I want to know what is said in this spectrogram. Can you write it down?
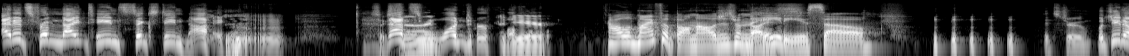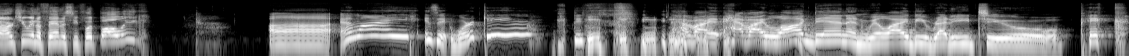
And it's from 1969. That's 69. wonderful. Good year. All of my football knowledge is from Nice. the 80s, so It's true. But Gina, aren't you in a fantasy football league? Uh, am I? Is it working? Did- have I have I logged in and will I be ready to pick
